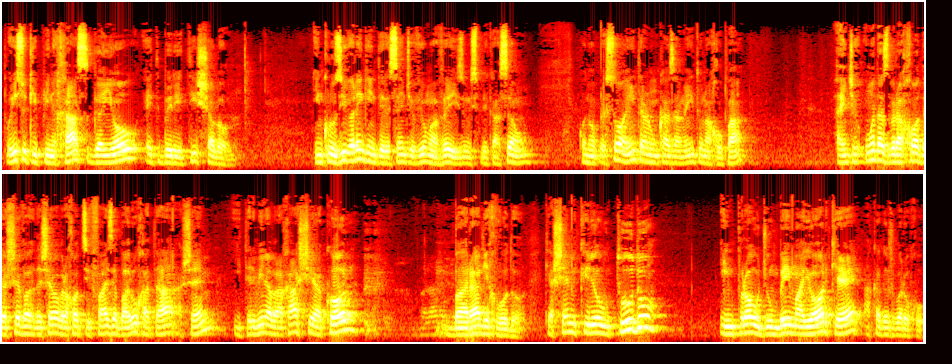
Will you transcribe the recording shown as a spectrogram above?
Por isso que Pinchas ganhou et beriti shalom. Inclusive, olha que interessante, eu vi uma vez uma explicação, quando uma pessoa entra num casamento na Rupá, a gente, uma das brachot, da Sheva, da Sheva brachot se faz é Baruch Atah Hashem, e termina a brachá Sheakol Bara Lichvodo, que Hashem criou tudo em prol de um bem maior que é a Kadosh Baruch Hu,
